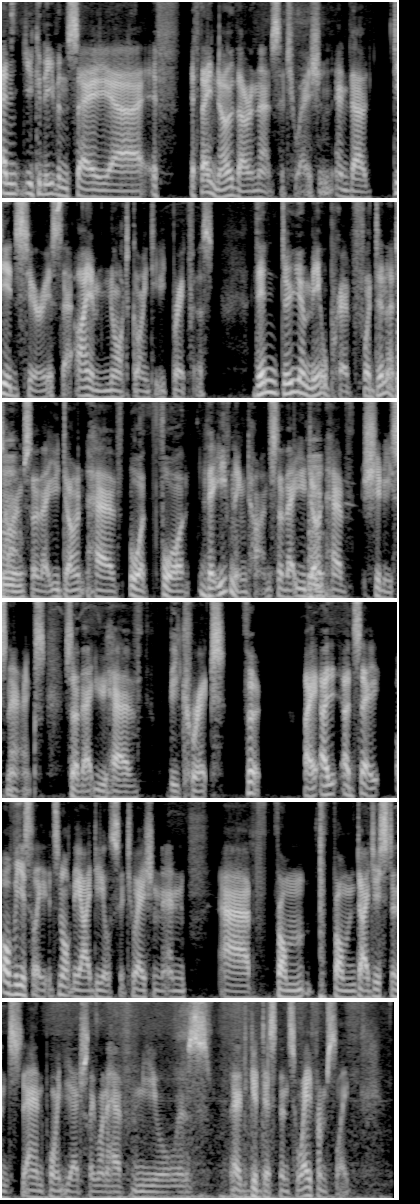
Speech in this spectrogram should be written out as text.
And you could even say uh, if if they know they're in that situation and they're dead serious that I am not going to eat breakfast, then do your meal prep for dinner time so that you don't have, or for the evening time so that you don't have shitty snacks, so that you have the correct food. I, I I'd say obviously it's not the ideal situation, and uh, from from digestion standpoint, you actually want to have meals at a good distance away from sleep.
